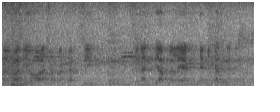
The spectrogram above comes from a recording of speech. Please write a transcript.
सहभागी व्हावा अशा प्रकारची विनंती आपल्याला या ठिकाणी करण्यात येते.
